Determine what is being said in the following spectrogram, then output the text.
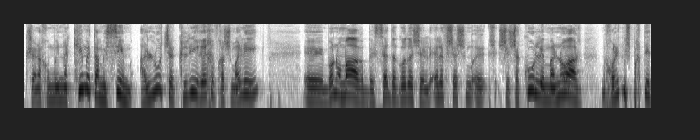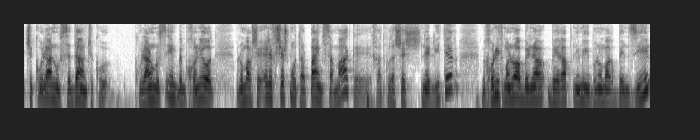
כשאנחנו מנקים את המיסים, עלות של כלי רכב חשמלי, בוא נאמר, בסדר גודל של 1,600, אה, ששקול למנוע מכונית משפחתית שכולנו, סדן, שכולנו נוסעים במכוניות, נאמר של 1,600-2,000 סמ"ק, אה, 1.6 ליטר, מכונית מנוע בעירה- פנימי, בוא נאמר בנזין,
